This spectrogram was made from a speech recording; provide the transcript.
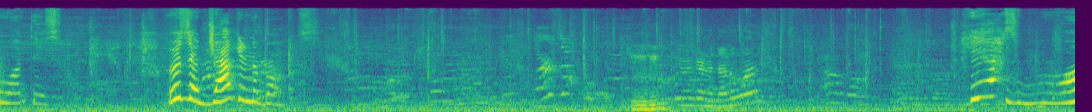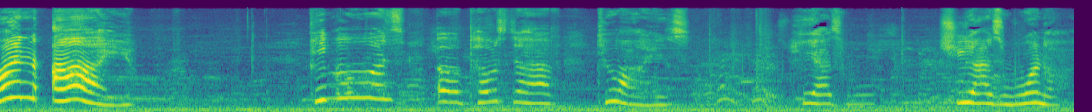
Don't want this. Where's a Jack in the Box? Mm-hmm. You want to get another one? He has one eye. People was uh, supposed to have two eyes. He has, she has one eye.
